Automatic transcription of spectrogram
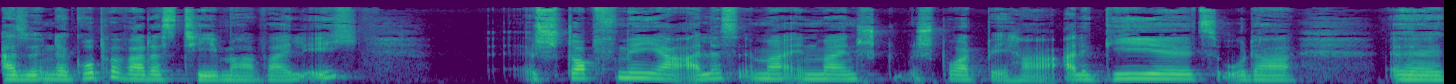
also in der Gruppe war das Thema, weil ich stopfe mir ja alles immer in meinen Sport-BH. Alle Gels oder äh,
